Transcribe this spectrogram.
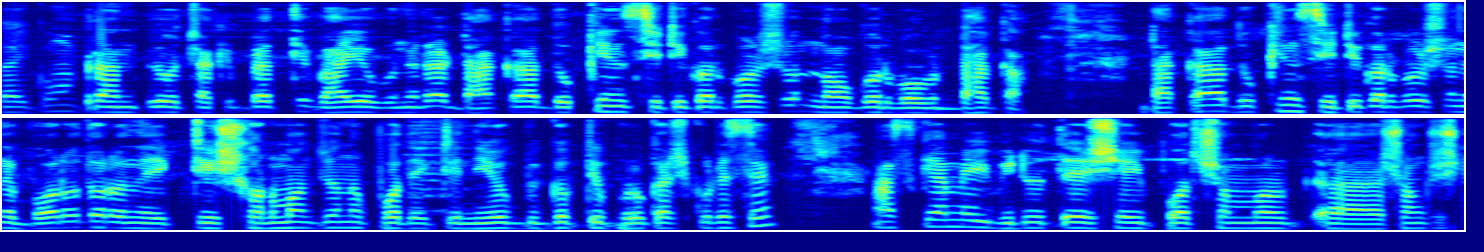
আসসালামাইকুম প্রাণপ্রিয় চাকরিপ্রার্থী ভাই ও বোনেরা ঢাকা দক্ষিণ সিটি কর্পোরেশন নগর ভবন ঢাকা। ঢাকা দক্ষিণ সিটি কর্পোরেশনে বড় ধরনের একটি সম্মানজনক পদে একটি নিয়োগ বিজ্ঞপ্তি প্রকাশ করেছে। আজকে আমি এই ভিডিওতে সেই পদ সংশ্লিষ্ট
